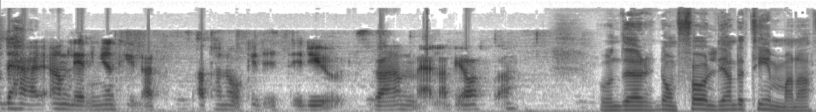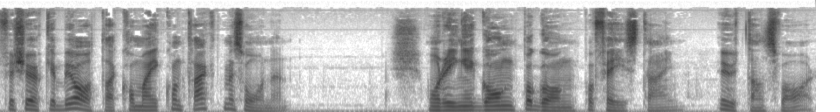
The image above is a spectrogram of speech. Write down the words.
Det här är anledningen till att, att han åker dit är det ju för att anmäla Beata. Under de följande timmarna försöker Beata komma i kontakt med sonen. Hon ringer gång på gång på Facetime utan svar.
